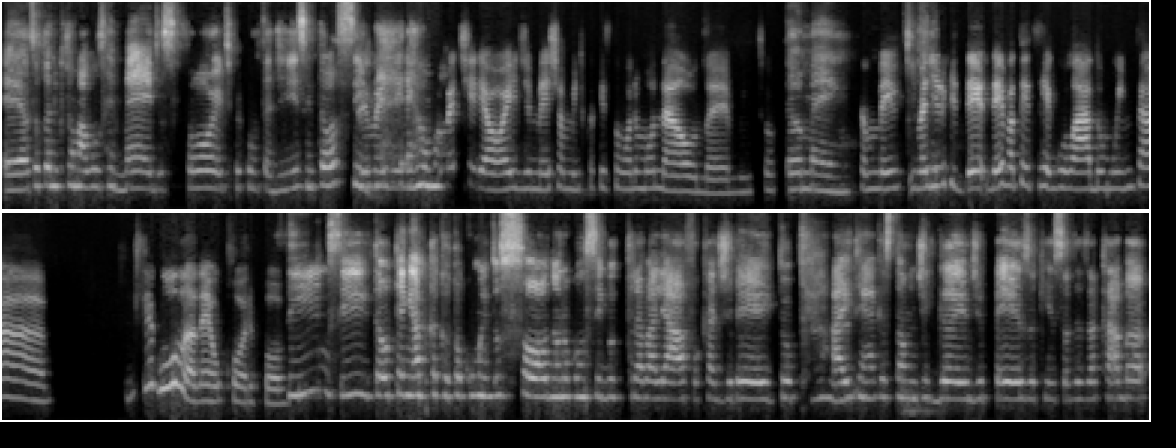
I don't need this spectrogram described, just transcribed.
É, eu tô tendo que tomar alguns remédios fortes por conta disso. Então, assim. Eu imagino é uma... a tireoide mexa muito com a questão hormonal, né? Muito. Também. Também. Imagino que de, deva ter desregulado muita desregula, né, o corpo. Sim, sim. Então tem época que eu tô com muito sono, não consigo trabalhar, focar direito. Uhum. Aí tem a questão de ganho de peso, que isso às vezes acaba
